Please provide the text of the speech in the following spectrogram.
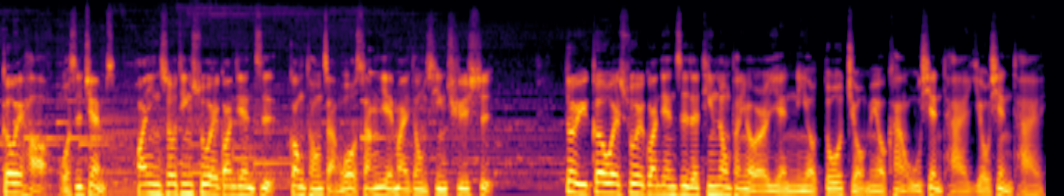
各位好，我是 James，欢迎收听数位关键字，共同掌握商业脉动新趋势。对于各位数位关键字的听众朋友而言，你有多久没有看无线台、有线台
